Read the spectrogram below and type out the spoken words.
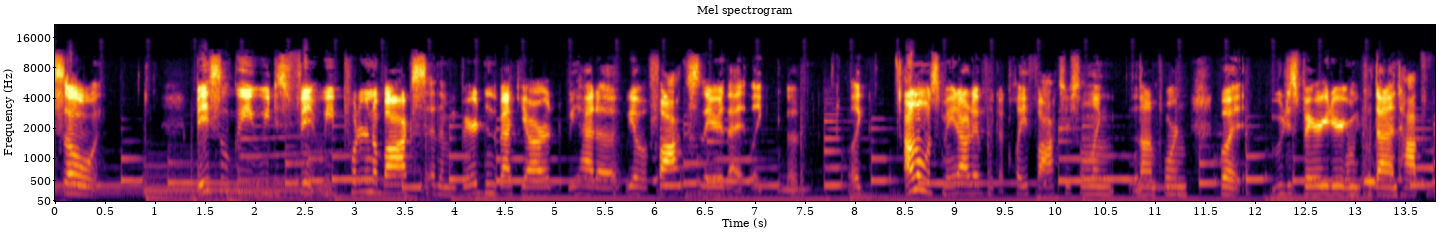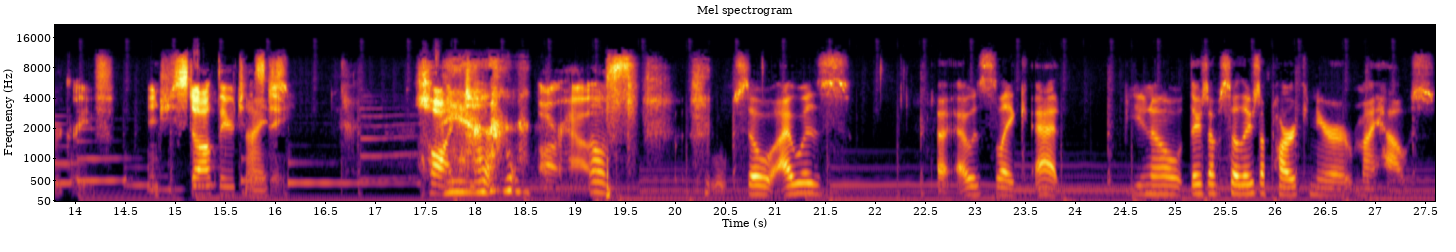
So basically, we just fit. We put her in a box, and then we buried her in the backyard. We had a we have a fox there that like uh, like I don't know what's made out of, like a clay fox or something. Not important, but we just buried her and we put that on top of her grave, and she's still out there to Nice. this day. Haunting Yeah. our house. so I was, I, I was like at, you know, there's a so there's a park near my house,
